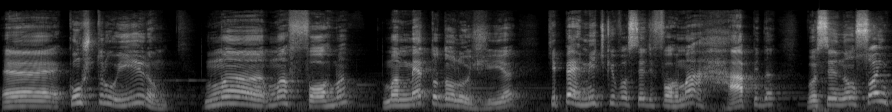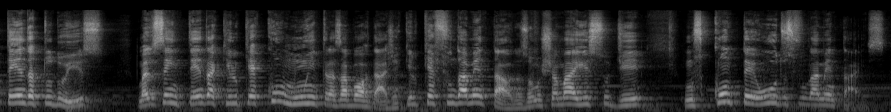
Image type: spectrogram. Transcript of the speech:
é, construíram uma, uma forma, uma metodologia que permite que você, de forma rápida, você não só entenda tudo isso, mas você entenda aquilo que é comum entre as abordagens, aquilo que é fundamental. Nós vamos chamar isso de uns conteúdos fundamentais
